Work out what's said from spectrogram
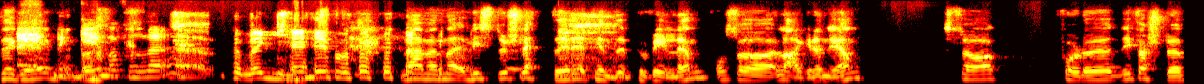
The game. The game. The Game. Nei, men eh, Hvis du sletter Tinder-profilen din og så lager en ny en, så får du de første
